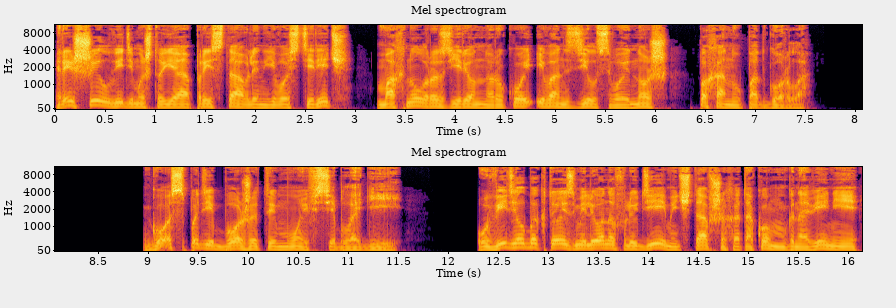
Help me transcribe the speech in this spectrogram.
Решил, видимо, что я приставлен его стеречь, махнул разъяренно рукой и вонзил свой нож пахану под горло. «Господи, Боже ты мой, всеблагий! Увидел бы кто из миллионов людей, мечтавших о таком мгновении,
